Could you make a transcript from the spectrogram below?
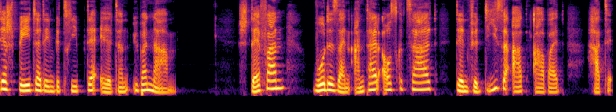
der später den Betrieb der Eltern übernahm. Stefan wurde sein Anteil ausgezahlt, denn für diese Art Arbeit hatte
